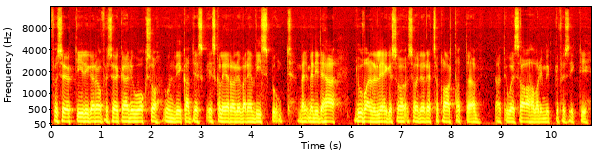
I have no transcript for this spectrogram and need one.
försökt tidigare och försöker nu också undvika att det eskalerar över en viss punkt. Men, men i det här nuvarande läget så, så är det rätt så klart att, eh, att USA har varit mycket försiktig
